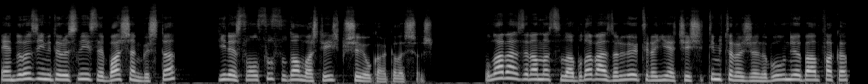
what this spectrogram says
Endonezya mitolojisinde ise başlangıçta yine sonsuz sudan başka hiçbir şey yok arkadaşlar. Buna benzer anlatılar, buna benzer öğütüler yine çeşitli mitolojilerde bulunuyor ben fakat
